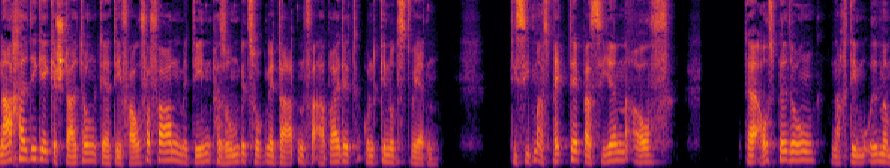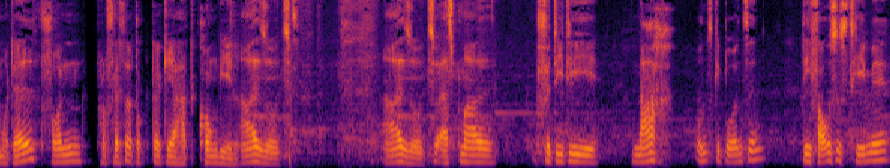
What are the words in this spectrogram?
nachhaltige Gestaltung der DV-Verfahren, mit denen personenbezogene Daten verarbeitet und genutzt werden. Die sieben Aspekte basieren auf der Ausbildung nach dem Ulmer Modell von Professor Dr. Gerhard Kongil. Also, also zuerst mal für die, die nach uns geboren sind, DV-Systeme,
